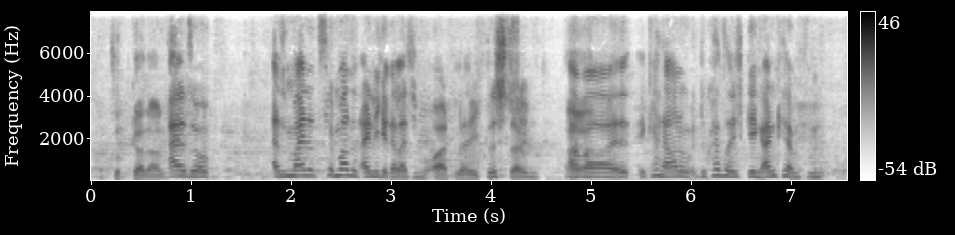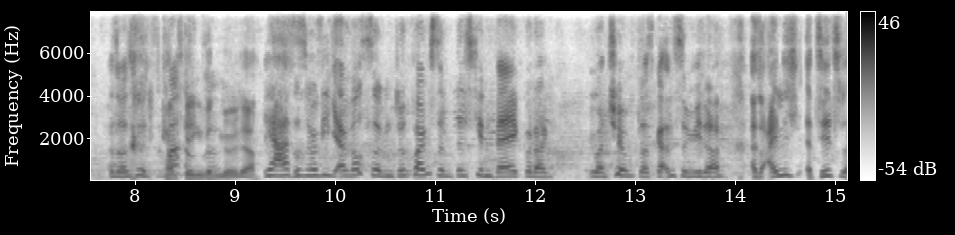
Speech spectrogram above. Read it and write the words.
so, keine Ahnung. Also, also meine Zimmer sind eigentlich relativ ordentlich, das stimmt. Ah, ja. Aber äh, keine Ahnung, du kannst doch nicht gegen ankämpfen. Also was willst du Kampf machen? gegen? Windmüll, ja. Ja, es ist wirklich einfach so, du räumst so ein bisschen weg oder überschimpft das Ganze wieder. Also eigentlich erzählst du,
